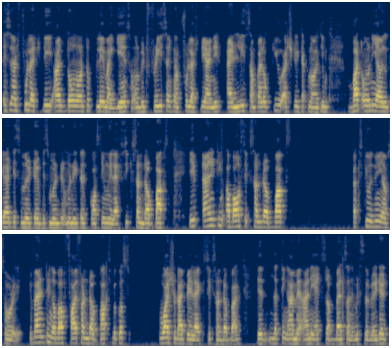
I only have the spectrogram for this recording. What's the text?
It's in full HD I don't want to play my games on with FreeSync and full HD I need at least some kind of QHD technology. But only I will get this monitor this monitor is costing me like 600 bucks. If anything about 600 bucks excuse me I'm sorry. If anything about 500 bucks because why should I pay like 600 bucks? There's nothing I mean any extra bells and whistles rated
